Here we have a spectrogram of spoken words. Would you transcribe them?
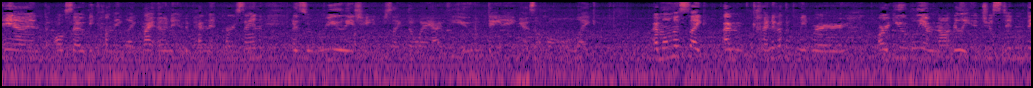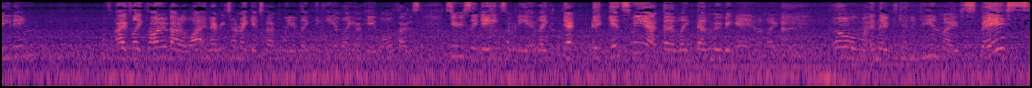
and also becoming like my own independent person has really changed like the way I view dating as a whole. Like, I'm almost like, I'm kind of at the point where arguably I'm not really interested in dating. I've like thought about it a lot, and every time I get to that point of like thinking of like, okay, well, if I was seriously dating somebody, like it, it gets me at the like them moving in. I'm like, oh, my, and they're gonna be in my space.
